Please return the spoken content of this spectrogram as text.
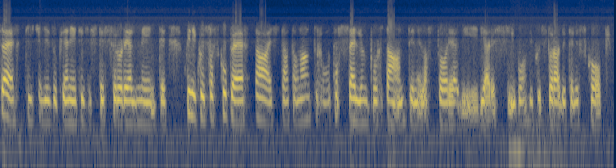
certi che gli esopianeti esistessero realmente, quindi questa scoperta è stata un altro tassello importante nella storia di, di Arecibo, di questo radiotelescopio.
